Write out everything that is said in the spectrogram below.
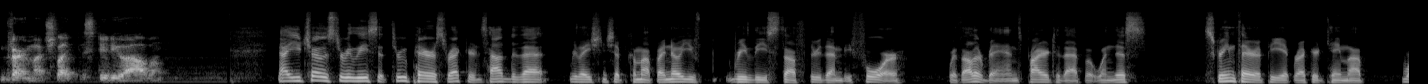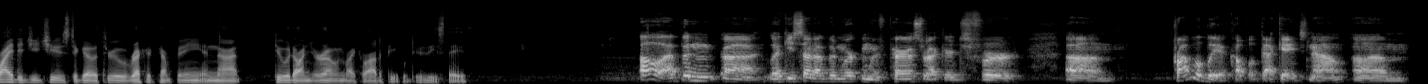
very much like the studio album. Now you chose to release it through Paris Records. How did that relationship come up? I know you've released stuff through them before with other bands prior to that, but when this Scream Therapy at record came up, why did you choose to go through a record company and not do it on your own like a lot of people do these days? Oh, I've been uh, like you said, I've been working with Paris Records for um, probably a couple decades now. Um,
